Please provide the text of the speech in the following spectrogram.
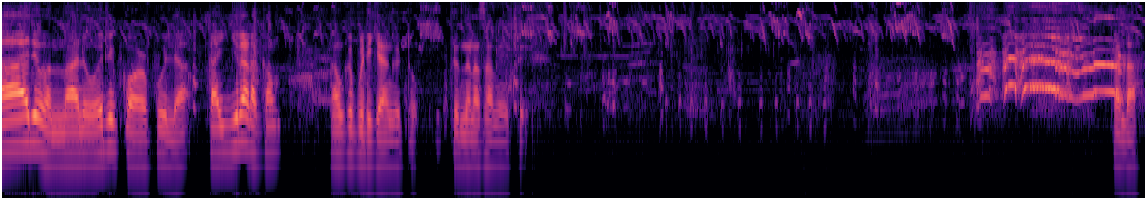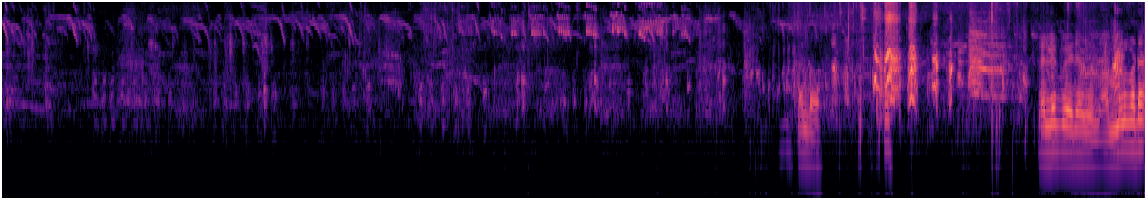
ആര് വന്നാലും ഒരു കുഴപ്പമില്ല. കയ്യിലടക്കം നമുക്ക് പിടിക്കാൻ കിട്ടും തിന്നണ സമയത്ത്. കണ്ട? കണ്ടോ? വലിയ പേടിയൊന്നുമില്ല. നമ്മളിവിടെ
